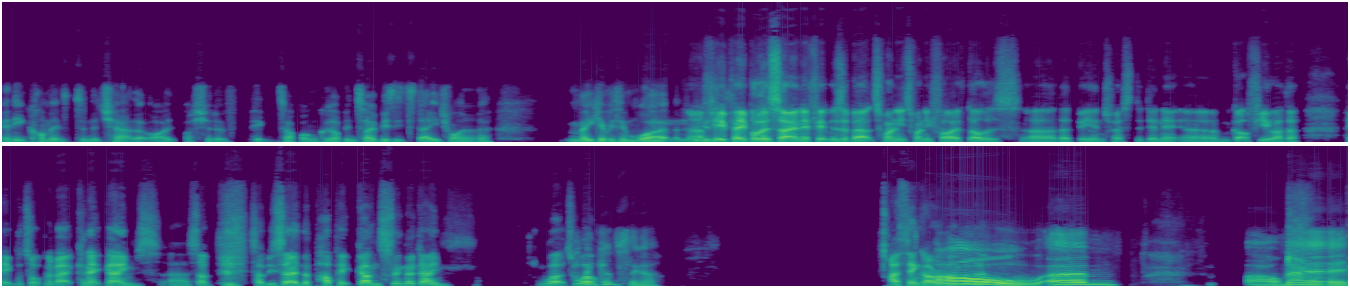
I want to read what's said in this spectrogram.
any comments in the chat that I, I should have picked up on because I've been so busy today trying to make everything work. No, a few it's- people are saying if it was about 20 dollars, uh, they'd be interested in it. Uh, we've got a few other people talking about Kinect games. Uh, some somebody saying the Puppet Gunslinger game worked Puppet well. Gunslinger. I think I remember that. Oh, um, oh man,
